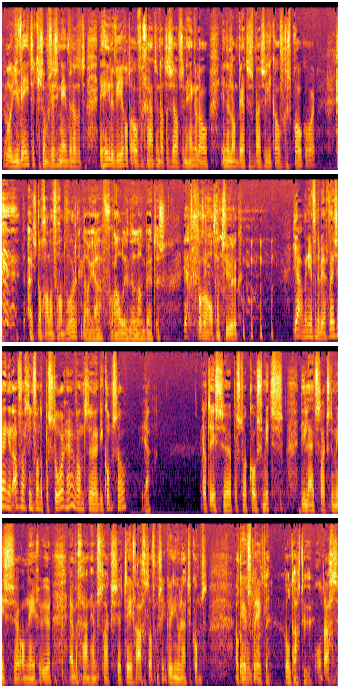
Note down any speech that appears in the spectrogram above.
Je weet dat je zo'n beslissing neemt en dat het de hele wereld overgaat... en dat er zelfs in Hengelo in de Lambertus-basiliek over gesproken wordt. dat is nogal een verantwoordelijkheid. Nou ja, vooral in de Lambertus. Ja, vooral natuurlijk. Ja, meneer Van den Berg, wij zijn in afwachting van de pastoor, hè, want uh, die komt zo. Ja. Dat is uh, pastoor Koos Smits. Die leidt straks de mis uh, om negen uur. En we gaan hem straks tegen acht, of misschien, ik weet niet hoe laat hij komt, ook zo even spreken. Acht, rond acht uur. Rond acht,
